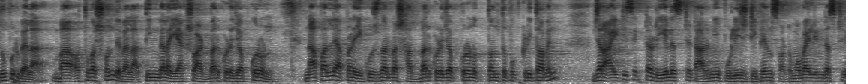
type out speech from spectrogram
দুপুরবেলা বা অথবা সন্ধেবেলা তিন বেলায় একশো আটবার করে জপ করুন। না পারলে আপনারা একুশবার বা সাতবার করে জপ করুন, অত্যন্ত উপকৃত হবেন। যারা IT sector, real estate, army, police, defence, automobile industry,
